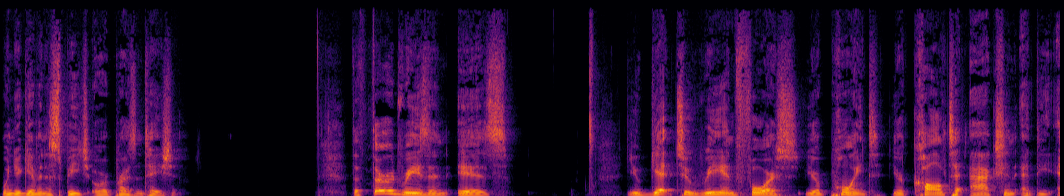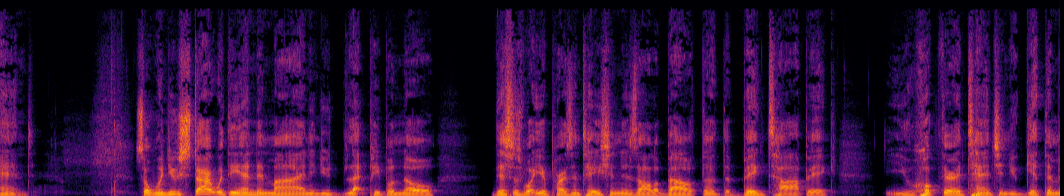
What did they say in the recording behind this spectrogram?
when you're giving a speech or a presentation. The third reason is you get to reinforce your point, your call to action at the end. So when you start with the end in mind and you let people know this is what your presentation is all about, the, the big topic, you hook their attention, you get them,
